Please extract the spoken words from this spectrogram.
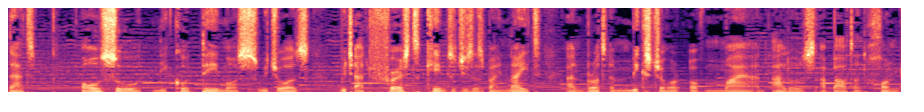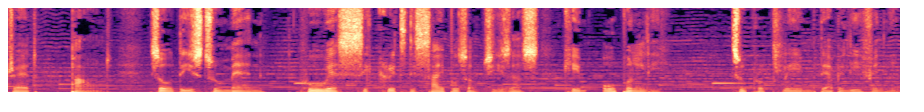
that also Nicodemus, which was which at first came to Jesus by night and brought a mixture of myrrh and aloes, about an hundred pound. So these two men, who were secret disciples of Jesus, came openly to proclaim their belief in him.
